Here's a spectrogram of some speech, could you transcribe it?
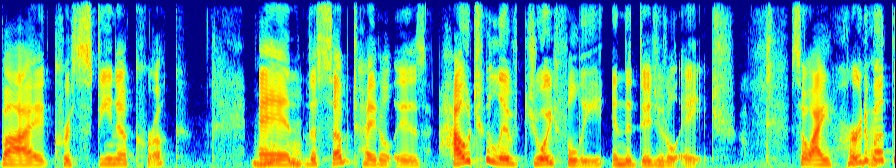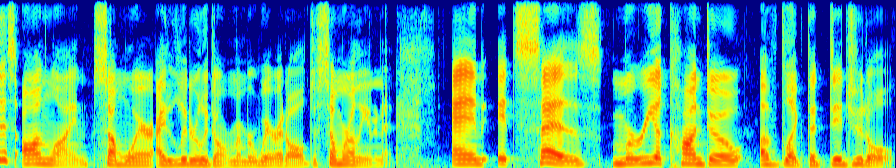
by Christina Crook. And Oh. the subtitle is How to Live Joyfully in the Digital Age. So I heard Okay. about this online somewhere. I literally don't remember where at all, just somewhere on the internet. And it says Maria Kondo of like the digital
